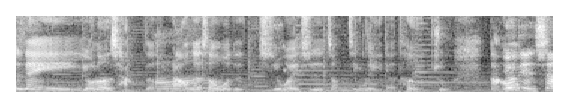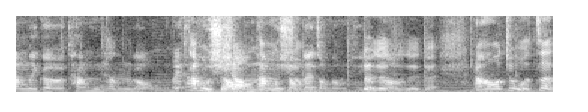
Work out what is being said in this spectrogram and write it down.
室内游乐场的。哦然后那时候我的职位是总经理的特助，然后有点像那个汤姆汤姆龙，哎，汤姆熊汤汤姆熊那种东西。对对嗯对对对。然后就我这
